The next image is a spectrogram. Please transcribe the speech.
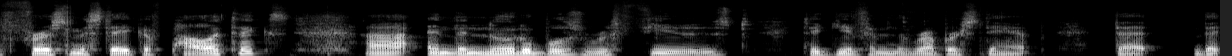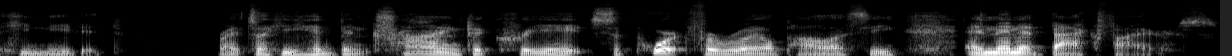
first mistake of politics, uh, and the notables refused to give him the rubber stamp that that he needed, right? So he had been trying to create support for royal policy, and then it backfires.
